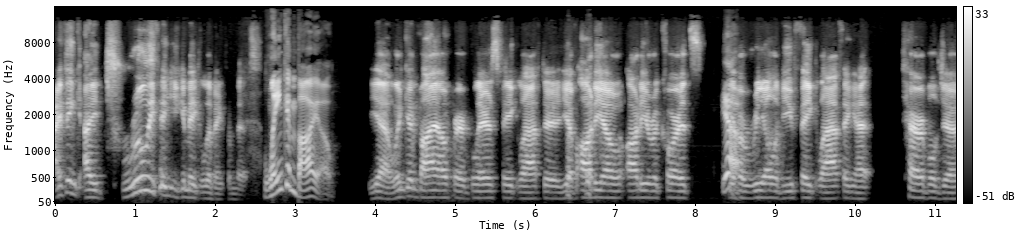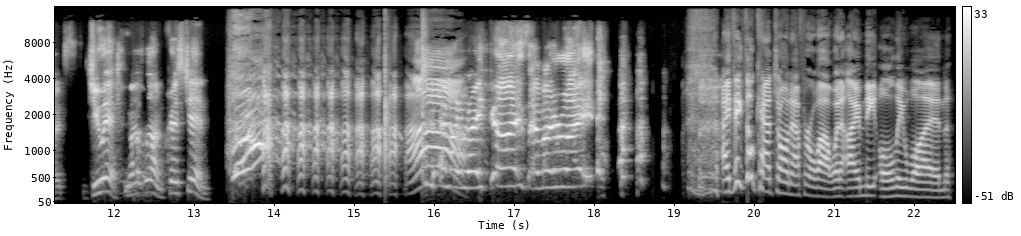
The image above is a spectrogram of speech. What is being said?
I think I truly think you can make a living from this. Link in bio. Yeah, link in bio for Blair's fake laughter. You have audio, audio records. You have Yeah. a reel of you fake laughing at terrible jokes. Jewish, Muslim, Christian. Am I right, guys? Am I right? I think they'll catch on after a while when I'm the only one just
